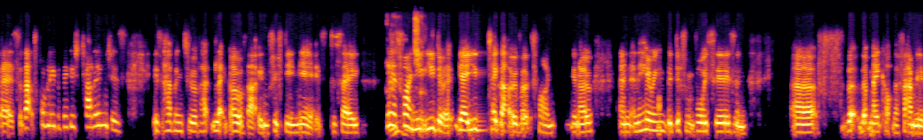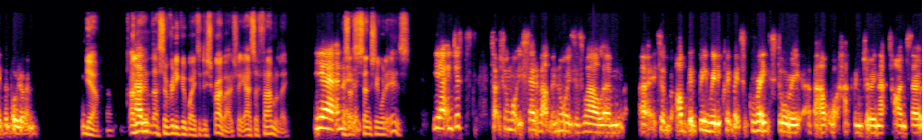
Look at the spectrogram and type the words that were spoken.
there. So that's probably the biggest challenge is is having to have had, let go of that in 15 years to say, yeah, it's fine, you, you do it. Yeah, you take that over, it's fine, you know, and and hearing the different voices and uh f- that, that make up the family of the boiler room. Yeah, And Um, that's a really good way to describe it, actually as a family, Yeah, and that's it- essentially what it is. Yeah, and just touch on what you said about the noise as well. Um, uh, it's a, I'll be really quick, but it's a great story about what happened during that time. So,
